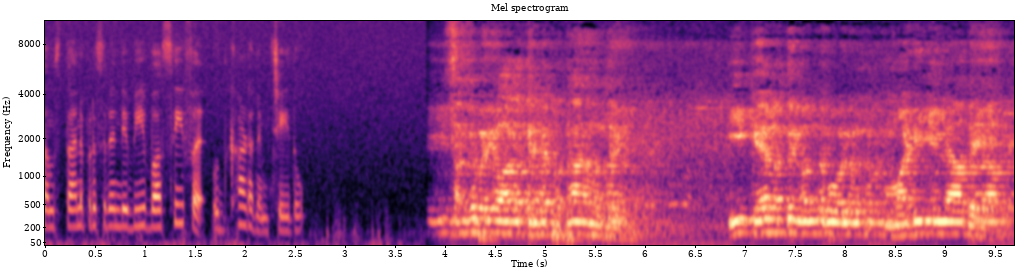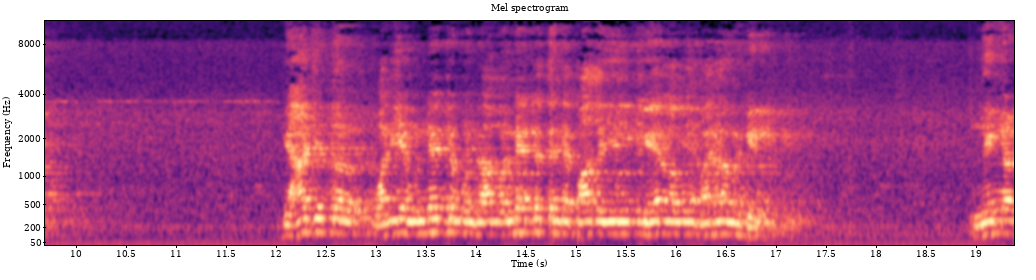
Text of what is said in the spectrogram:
സംസ്ഥാന പ്രസിഡന്റ് ബി വസീഫ് ഉദ്ഘാടനം ചെയ്തു. ഈ പ്രധാനമന്ത്രി ഈ കേരളത്തിൽ വന്നുപോലും മടിയില്ലാതെ രാജ്യത്ത് വലിയ മുന്നേറ്റമുണ്ട്. ആ മുന്നേറ്റത്തിന്റെ പാതയിൽ കേരളവും വരണമെങ്കിൽ നിങ്ങൾ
